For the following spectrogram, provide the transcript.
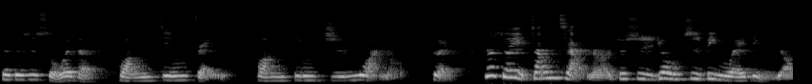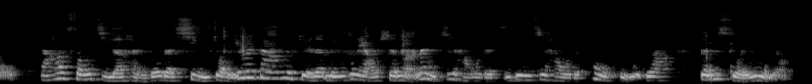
这就是所谓的黄金贼、黄金之乱哦。对，那所以张角呢，就是用治病为理由，然后收集了很多的信众，因为大家会觉得民不聊生嘛，那你治好我的疾病，治好我的痛苦，我就要跟随你哦。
